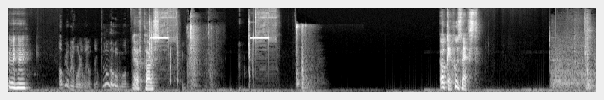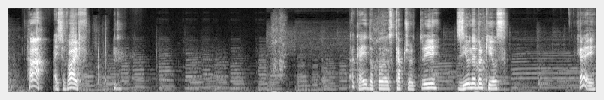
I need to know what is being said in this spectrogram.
Mm-hmm. Of course. Okay, who's next? Ha! I survive! okay, Doppler's captured 3. Zero never kills. Okay.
